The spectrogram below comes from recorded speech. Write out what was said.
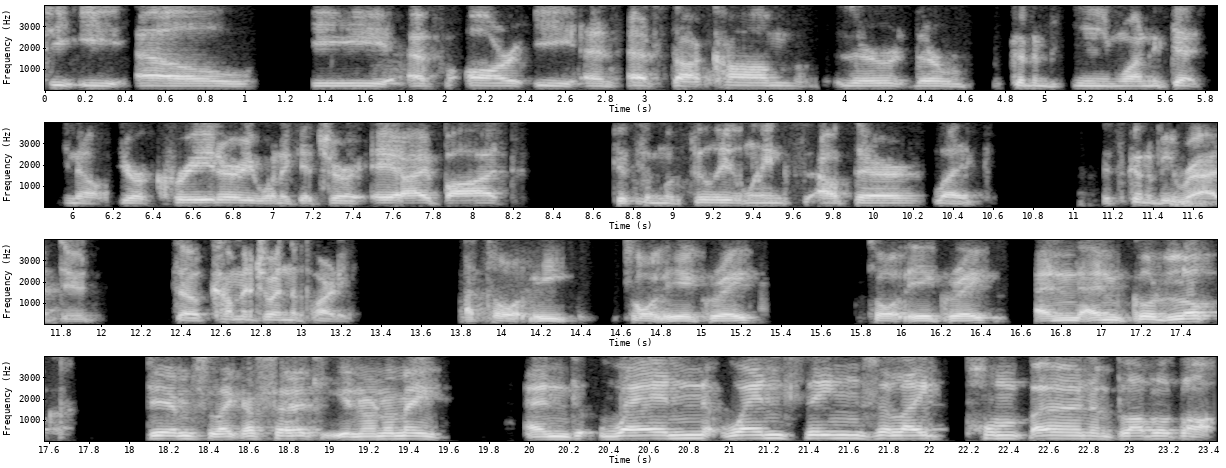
T E L E F R E N S dot com. They're they're gonna be you want to get, you know, you're a creator, you want to get your AI bot, get some affiliate links out there. Like it's gonna be rad, dude. So come and join the party. I totally, totally agree. Totally agree. And and good luck, James. Like I said, you know what I mean. And when when things are like pumping and blah blah blah,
